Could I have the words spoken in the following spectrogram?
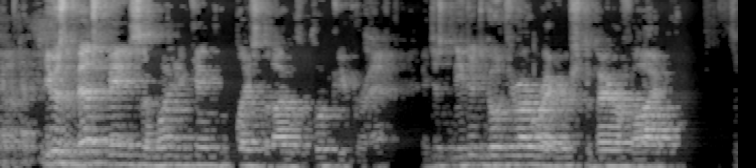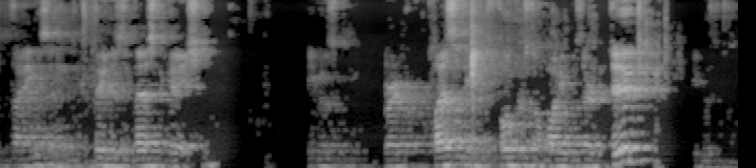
Uh, he was investigating someone he came to the place that I was a bookkeeper at and just needed to go through our records to verify some things and complete his investigation. He was very pleasant. He was focused on what he was there to do. He was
